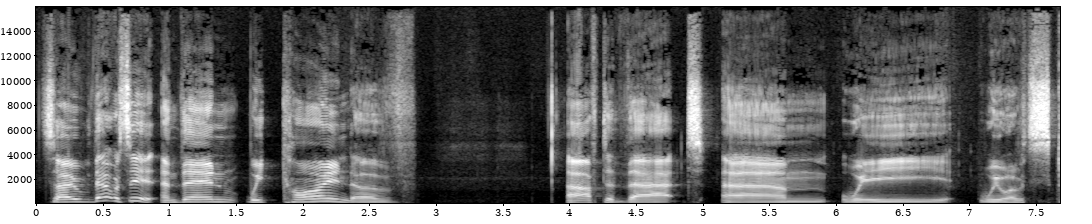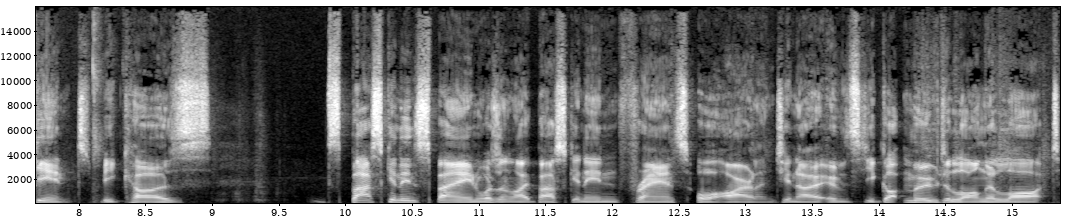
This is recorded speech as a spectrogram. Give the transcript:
so that was it, and then we kind of after that um, we we were skint because busking in Spain wasn't like busking in France or Ireland. You know, it was you got moved along a lot.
